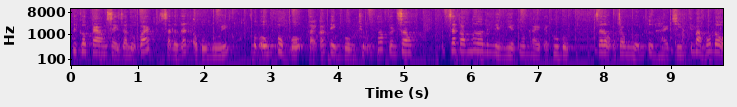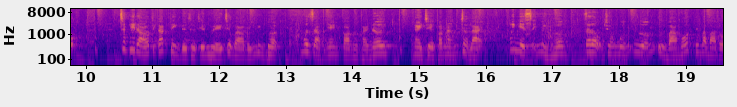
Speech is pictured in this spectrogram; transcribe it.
Nguy cơ cao xảy ra lũ quét, sạt lở đất ở vùng núi, ngập úng cục bộ tại các tỉnh vùng trũng thấp ven sông. Sẽ có mưa nên nền nhiệt trong ngày tại khu vực dao động trong ngưỡng từ 29 tới 31 độ. Trong khi đó thì các tỉnh từ Thừa Thiên Huế trở vào đến Bình Thuận, mưa giảm nhanh còn ở vài nơi, ngày trời có nắng trở lại, mức nhiệt sẽ nhỉnh hơn, dao động trong ngưỡng ngưỡng từ 31 đến 33 độ.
